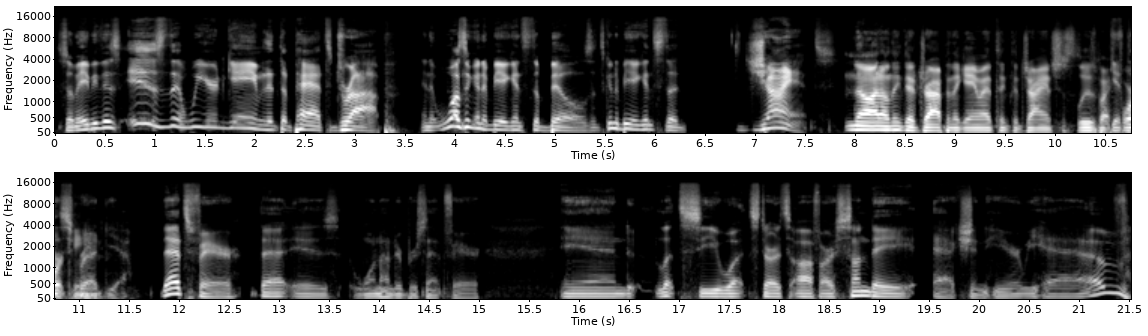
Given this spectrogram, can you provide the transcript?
So maybe this is the weird game that the Pats drop, and it wasn't going to be against the Bills. It's going to be against the Giants. No, I don't think they're dropping the game. I think the Giants just lose by Get 14. the spread. Yeah, that's fair. That is 100% fair. And let's see what starts off our Sunday action here. We have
